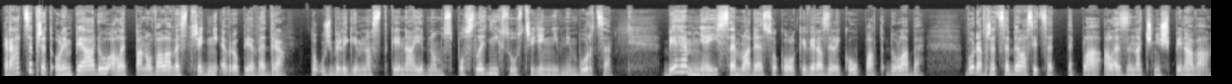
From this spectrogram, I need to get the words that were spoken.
Krátce před olympiádou ale panovala ve střední Evropě vedra. To už byly gymnastky na jednom z posledních soustředění v Nymburce. Během něj se mladé sokolky vyrazily koupat do Labe. Voda v řece byla sice teplá, ale značně špinavá.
